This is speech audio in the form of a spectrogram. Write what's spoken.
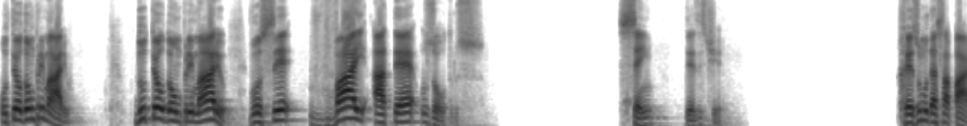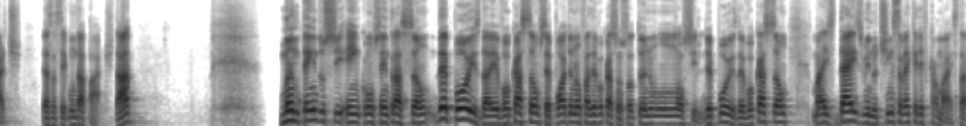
o teu dom primário. Do teu dom primário, você vai até os outros. Sem desistir. Resumo dessa parte, dessa segunda parte, tá? Mantendo-se em concentração depois da evocação, você pode não fazer evocação, só tendo um auxílio. Depois da evocação, mais 10 minutinhos, você vai querer ficar mais, tá?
